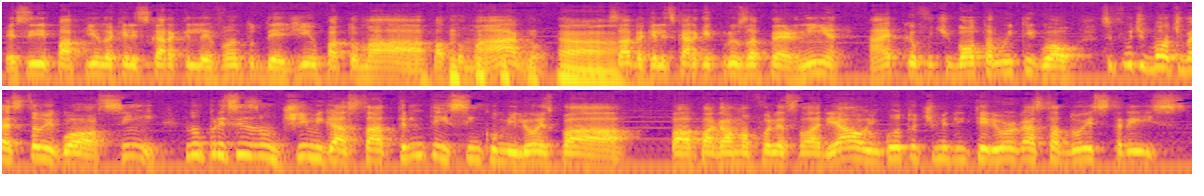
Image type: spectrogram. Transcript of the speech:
Esse papinho daqueles caras que levanta o dedinho pra tomar, pra tomar água. Ah. Sabe, aqueles caras que cruzam a perninha. Ai, porque o futebol tá muito igual. Se o futebol tivesse tão igual assim, não precisa um time gastar 35 milhões pra pagar uma folha salarial, enquanto o time do interior gasta 2, 3.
